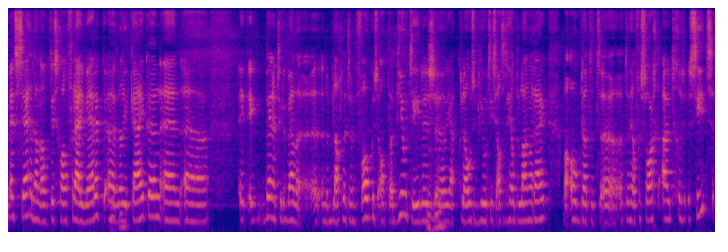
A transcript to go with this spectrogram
mensen zeggen dan ook, het is gewoon vrij werk, eh, wil je kijken. En eh, ik, ik ben natuurlijk wel een, een blad met een focus op beauty. Dus Mhm. ja, close beauty is altijd heel belangrijk. Maar ook dat het, het er heel verzorgd uitziet.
